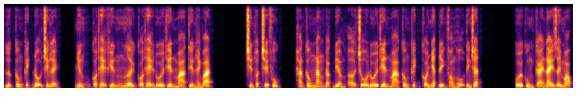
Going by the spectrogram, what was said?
lực công kích độ chênh lệch, nhưng có thể khiến người có thể đối thiên ma tiến hành bắt. Chiến thuật chế phục, hắn công năng đặc điểm ở chỗ đối thiên ma công kích có nhất định phòng hộ tính chất cuối cùng cái này dây móc,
